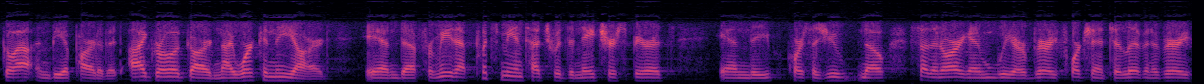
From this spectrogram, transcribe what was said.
go out and be a part of it. I grow a garden. I work in the yard, and uh, for me, that puts me in touch with the nature spirits. And the, of course, as you know, Southern Oregon, we are very fortunate to live in a very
